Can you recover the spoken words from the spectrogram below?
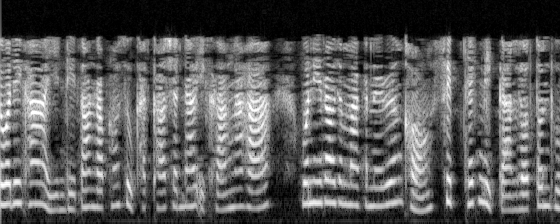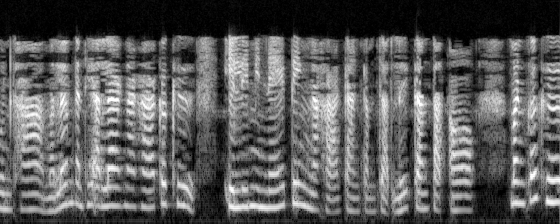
สวัสดีค่ะ ยินดีต้อนรับเข้าสู่คัดคอร์ชแนลอีกครั้งนะคะ วันนี้เราจะมากันในเรื่องของ 10 เทคนิคการลดต้นทุนค่ะ มาเริ่มกันที่อันแรกนะคะก็คือ eliminating นะคะ การกำจัดหรือการตัดออก มันก็คือ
